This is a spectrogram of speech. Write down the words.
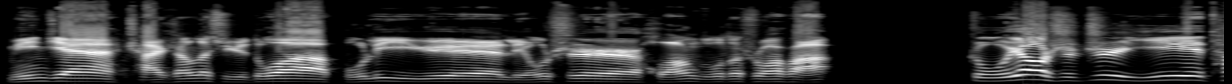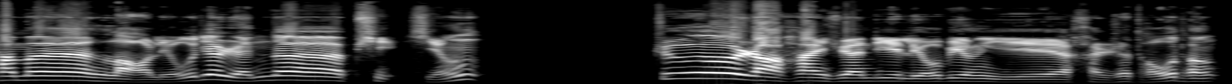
民间产生了许多不利于刘氏皇族的说法，主要是质疑他们老刘家人的品行，这让汉宣帝刘病已很是头疼。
